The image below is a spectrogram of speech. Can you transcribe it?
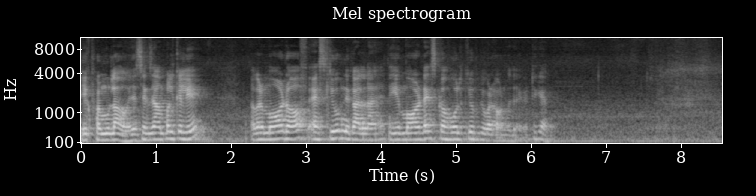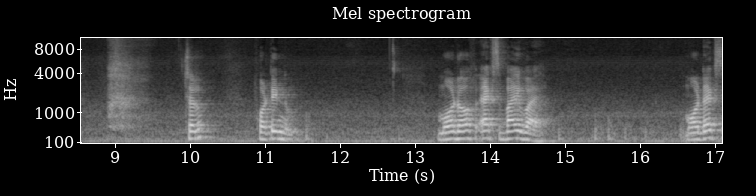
एक फार्मूला होगा। जैसे एग्जांपल के लिए, अगर मॉड ऑफ़ एक्स क्यूब निकालना है तो ये मॉड एक्स का होल क्यूब के बराबर हो जाएगा, ठीक है? चलो fourteen number mod of x by y mod x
